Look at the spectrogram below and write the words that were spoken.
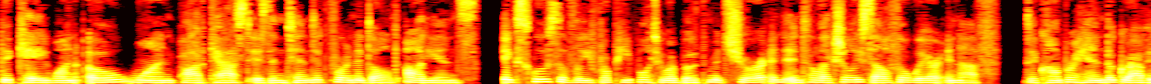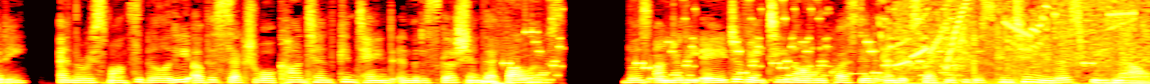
The K101 podcast is intended for an adult audience, exclusively for people who are both mature and intellectually self aware enough to comprehend the gravity and the responsibility of the sexual content contained in the discussion that follows. Those under the age of 18 are requested and expected to discontinue this feed now.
